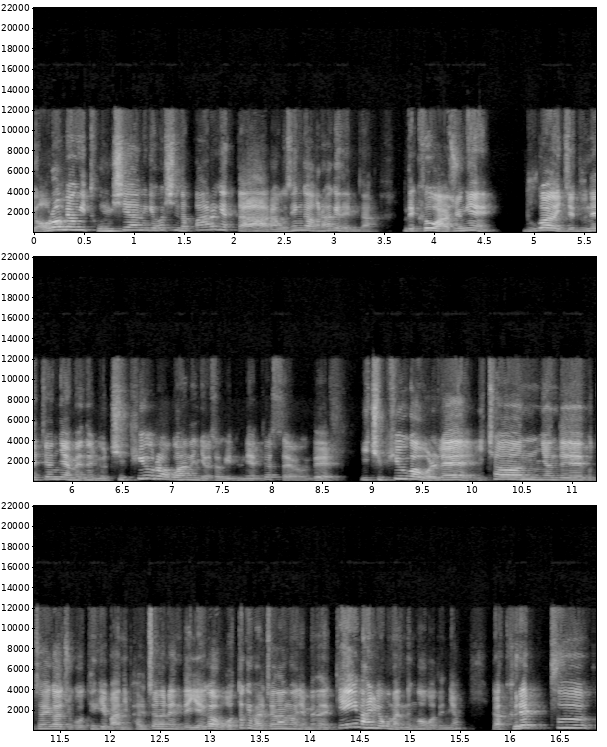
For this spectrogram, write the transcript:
여러 명이 동시에 하는 게 훨씬 더 빠르겠다라고 생각을 하게 됩니다. 근데 그 와중에 누가 이제 눈에 띄었냐면은 이 GPU라고 하는 녀석이 눈에 띄었어요. 근데 이 GPU가 원래 2000년대부터 해가지고 되게 많이 발전을 했는데 얘가 어떻게 발전한 거냐면은 게임 하려고 만든 거거든요. 그러니까 그래프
